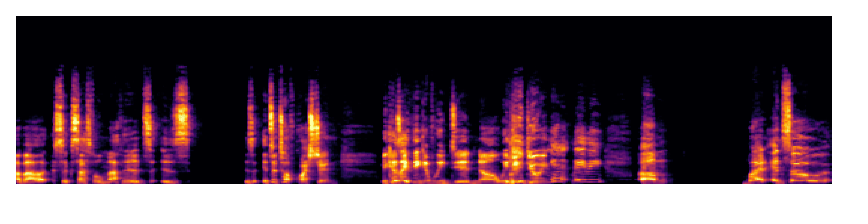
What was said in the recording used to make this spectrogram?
about successful methods is is it's a tough question because I think if we did know, we'd be doing it maybe. Um, but and so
